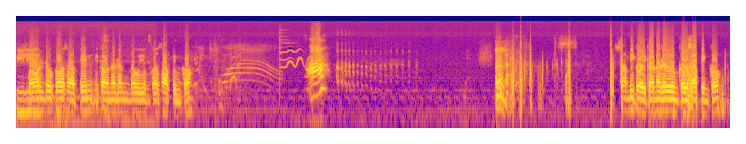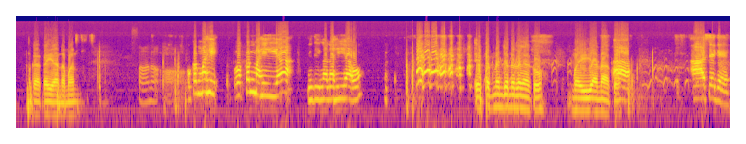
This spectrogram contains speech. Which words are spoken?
Pili. Bawal daw kausapin. Ikaw na lang daw yung kausapin ko. Ah? Sabi ko, ikaw na lang yung kausapin ko. Nakakaya naman. Huwag kang mahi... Huwag kang mahiya. Hindi nga nahiya, oh. Eh, pag nandyan na lang ako, mahiya na ako. Ah. Ah, sige.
